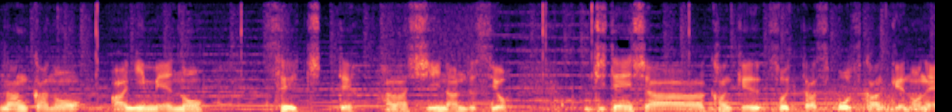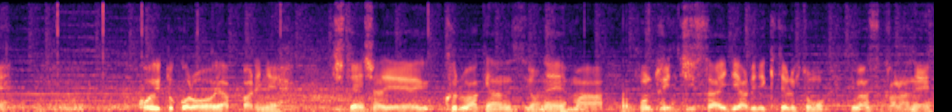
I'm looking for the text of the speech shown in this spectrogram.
なんかのアニメの聖地って話なんですよ。自転車関係そういったスポーツ関係のねこういうところをやっぱりね自転車で来るわけなんですよね。まあ本当に実際リアルで来てる人もいますからね。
